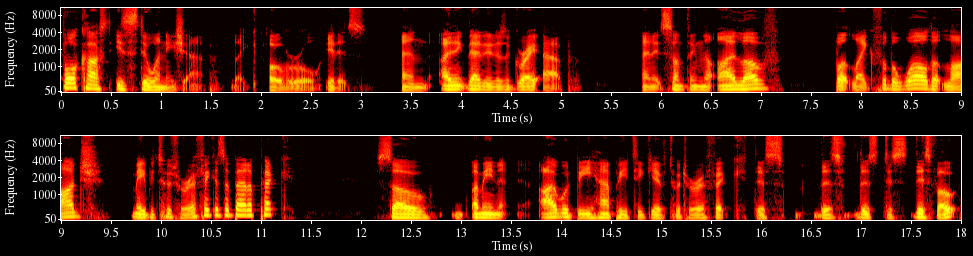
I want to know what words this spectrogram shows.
Forecast is still a niche app, like overall, it is. And I think that it is a great app and it's something that I love, but like for the world at large, maybe Twitterrific is a better pick. So, I mean, I would be happy to give Twitterrific this this this this this vote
